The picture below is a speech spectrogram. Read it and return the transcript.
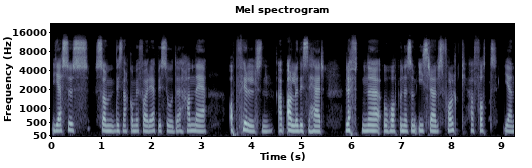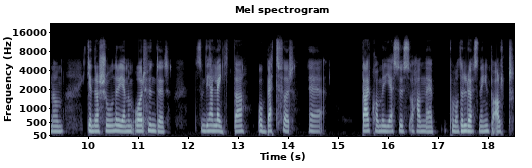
Jesus, som vi snakka om i forrige episode, han er oppfyllelsen av alle disse her løftene og håpene som Israels folk har fått gjennom generasjoner, gjennom århundrer, som de har lengta og bedt for. Eh, der kommer Jesus, og han er på en måte løsningen på alt.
